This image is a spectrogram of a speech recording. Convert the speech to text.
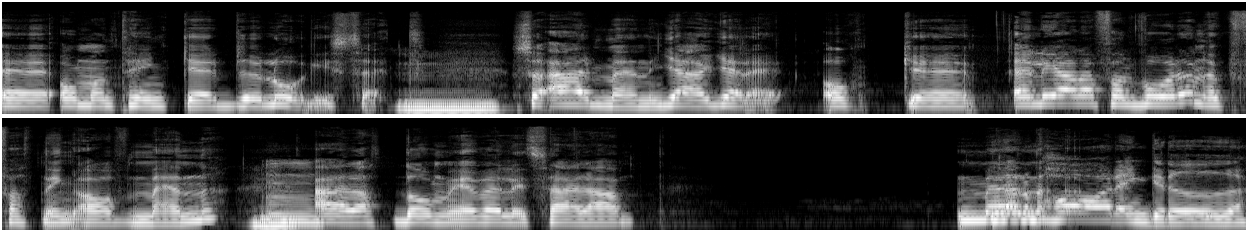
Eh, om man tänker biologiskt sett så är män jägare. Och, eh, eller i alla fall vår uppfattning av män är att de är väldigt så här... Män, När de har en grej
